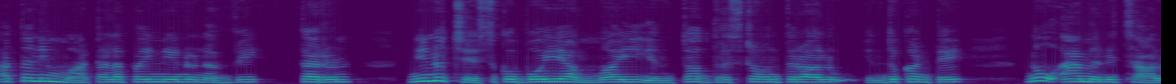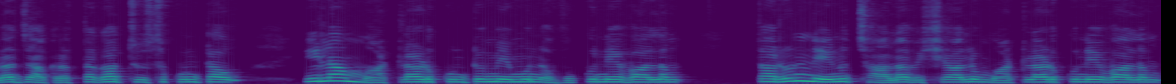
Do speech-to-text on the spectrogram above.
అతని మాటలపై నేను నవ్వి తరుణ్ నిన్ను చేసుకోబోయే అమ్మాయి ఎంతో అదృష్టవంతురాలు. ఎందుకంటే నువ్వు ఆమెని చాలా జాగ్రత్తగా చూసుకుంటావు. ఇలా మాట్లాడుకుంటూ మేము నవ్వుకునే వాళ్ళం. తరుణ్ నేను చాలా విషయాలు మాట్లాడుకునే వాళ్ళం.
